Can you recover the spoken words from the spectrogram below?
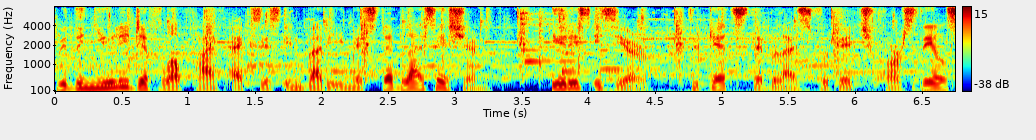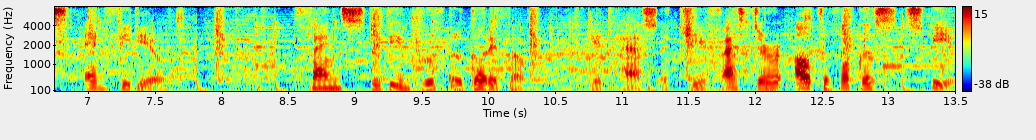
With the newly developed 5-axis in-body image stabilization, it is easier to get stabilized footage for stills and video. Thanks to the improved algorithm, it has achieved faster autofocus speed,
